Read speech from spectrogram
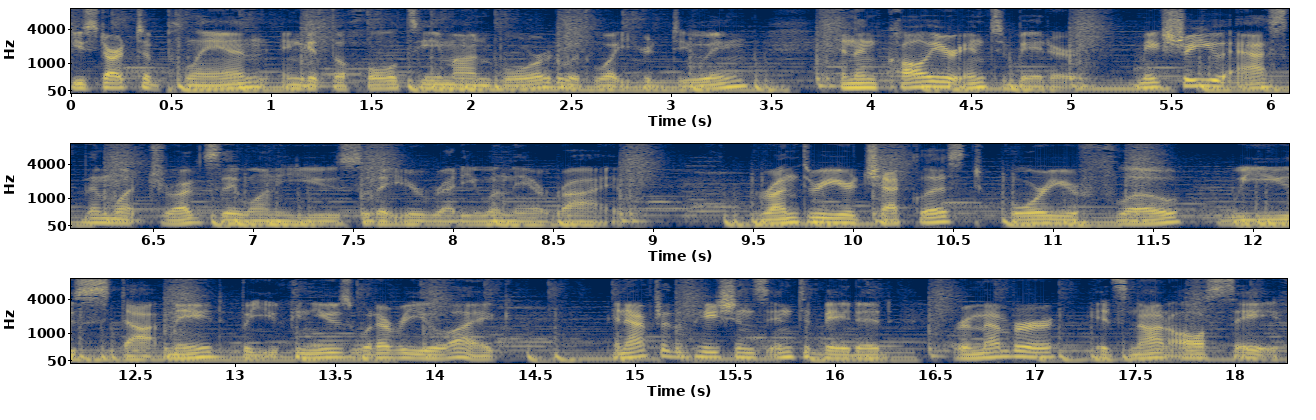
You start to plan and get the whole team on board with what you're doing, and then call your intubator. Make sure you ask them what drugs they want to use so that you're ready when they arrive. Run through your checklist or your flow. We use STOP MAID, but you can use whatever you like. And after the patient's intubated, remember it's not all safe.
